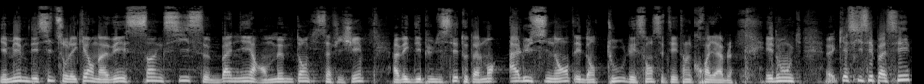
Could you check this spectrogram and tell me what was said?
Il y a même des sites sur lesquels on avait 5-6 bannières en même temps qui s'affichaient, avec des publicités totalement hallucinantes, et dans tous les sens, c'était incroyable. Et donc, euh, qu'est-ce qui s'est passé?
